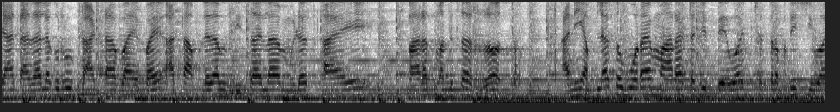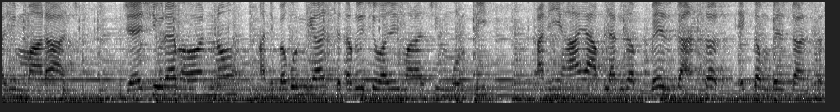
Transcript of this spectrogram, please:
या दादाला करू टाटा बाय बाय. आता आपल्याला दिसायला मिळत आहे भारत मातेचा रथ. आणि आपल्यासमोर आहे महाराष्ट्राचे दैवत छत्रपती शिवाजी महाराज. जय शिवराय भावांनो. आणि बघून घ्या छत्रपती शिवाजी महाराजची मूर्ती. आणि हा आहे आपल्याकडचा बेस्ट डान्सर एकदम बेस्ट डान्सर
